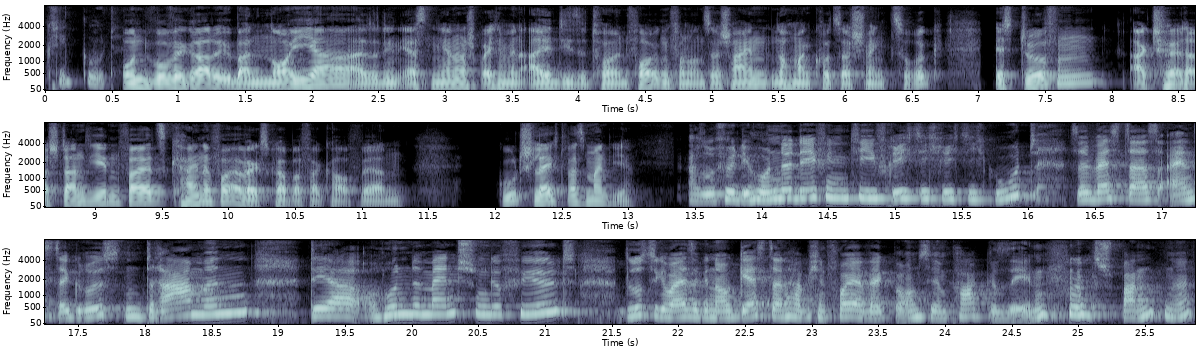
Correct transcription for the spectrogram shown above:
klingt gut. Und wo wir gerade über Neujahr, also den 1. Januar sprechen, wenn all diese tollen Folgen von uns erscheinen, nochmal ein kurzer Schwenk zurück. Es dürfen, aktueller Stand jedenfalls, keine Feuerwerkskörper verkauft werden. Gut, schlecht, was meint ihr? Also für die Hunde definitiv richtig, richtig gut. Silvester ist eins der größten Dramen der Hundemenschen gefühlt. Lustigerweise genau gestern habe ich ein Feuerwerk bei uns hier im Park gesehen. Spannend, ne?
